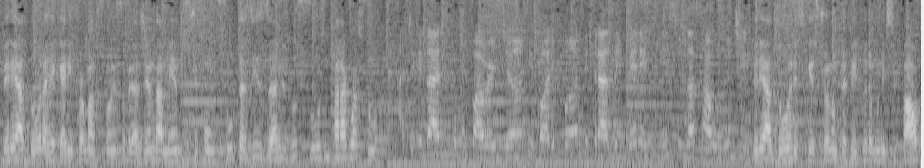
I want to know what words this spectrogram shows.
Vereadora requer informações sobre agendamentos de consultas e exames do SUS em Paraguaçu. Atividades como Power Jump e Body Pump trazem benefícios à saúde. Vereadores questionam a Prefeitura Municipal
